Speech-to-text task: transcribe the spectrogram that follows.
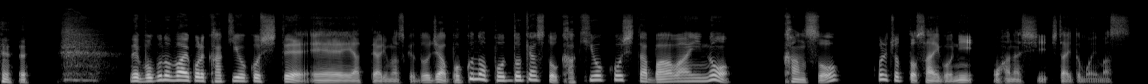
で僕の場合これ書き起こして、えー、やってありますけどじゃあ僕のポッドキャストを書き起こした場合の感想これちょっと最後にお話ししたいと思います。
